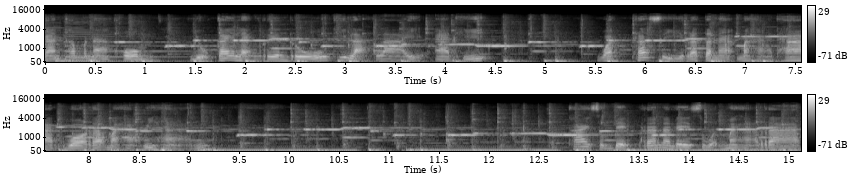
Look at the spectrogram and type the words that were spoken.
การคมนาคม อยู่ใกล้แหล่งเรียนรู้ที่หลากหลายอาทิ วัดพระศรีรัตนมหาธาตุวรมหาวิหาร ค่ายสมเด็จพระนเรศวรมหาราช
